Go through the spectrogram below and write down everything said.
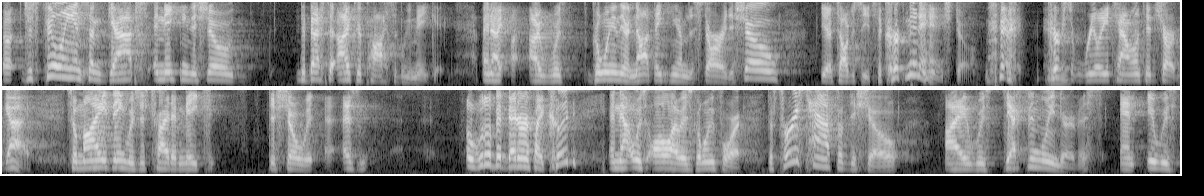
uh, just filling in some gaps and making the show the best that I could possibly make it. And I, I was going in there not thinking I'm the star of the show. Yeah, it's obviously it's the Kirk Minihane show. Kirk's a really talented, sharp guy. So my thing was just try to make the show as a little bit better if I could, and that was all I was going for. The first half of the show, I was definitely nervous, and it was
